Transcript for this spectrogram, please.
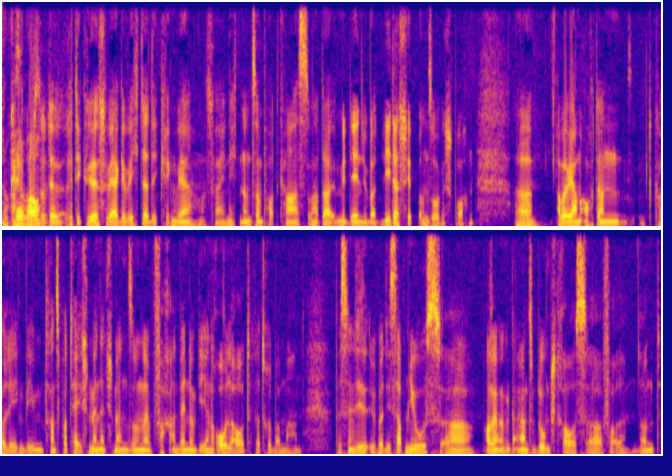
okay, also wow. so der richtige Schwergewichte, die kriegen wir wahrscheinlich nicht in unserem Podcast und hat da mit denen über Leadership und so gesprochen. Äh, aber wir haben auch dann Kollegen wie im Transportation Management so eine Fachanwendung, die ihren Rollout darüber machen. Bisschen die, über die Subnews, äh, also einen ganzen Blumenstrauß äh, voll. Und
